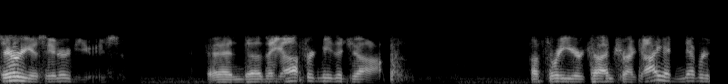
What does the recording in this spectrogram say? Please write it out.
serious interviews, and uh, they offered me the job, a three-year contract. I had never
